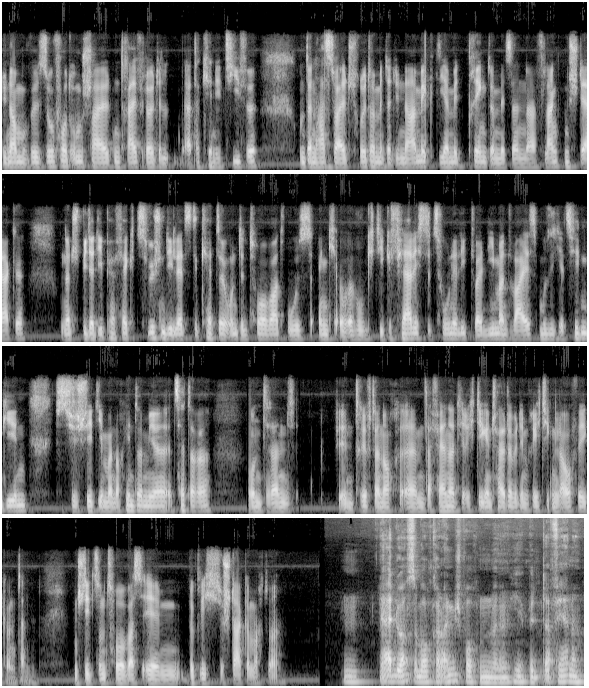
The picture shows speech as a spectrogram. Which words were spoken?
Dynamo will sofort umschalten, drei, vier Leute attackieren die Tiefe und dann hast du halt Schröter mit der Dynamik, die er mitbringt und mit seiner Flankenstärke und dann spielt er die perfekt zwischen die letzte Kette und den Torwart, wo es eigentlich wirklich die gefährlichste Zone liegt, weil niemand weiß, muss ich jetzt hingehen, steht jemand noch hinter mir etc. Und dann trifft dann noch ähm, der Ferner die richtige Entscheidung mit dem richtigen Laufweg und dann entsteht so ein Tor, was eben wirklich stark gemacht war. Hm. Ja, du hast aber auch gerade angesprochen, äh, hier mit der Ferner.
